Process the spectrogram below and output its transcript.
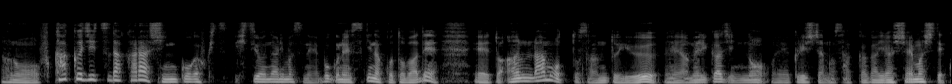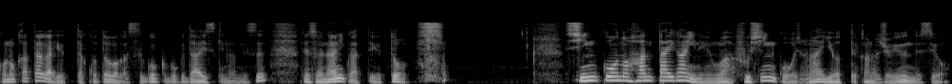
あの、不確実だから信仰が必要になりますね。僕ね、好きな言葉で、えっ、ー、と、アン・ラモットさんという、えー、アメリカ人の、えー、クリスチャンの作家がいらっしゃいまして、この方が言った言葉がすごく僕大好きなんです。で、それ何かっていうと、信仰の反対概念は不信仰じゃないよって彼女言うんですよ。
